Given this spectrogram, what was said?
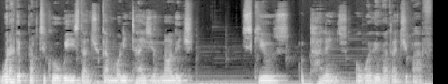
What are the practical ways that you can monetize your knowledge, skills, or talents, or whatever that you have?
